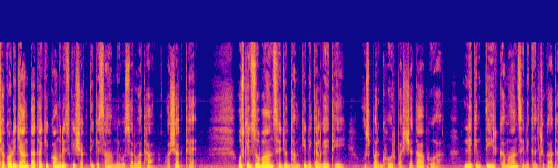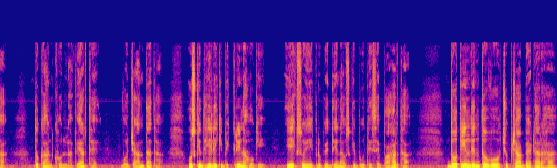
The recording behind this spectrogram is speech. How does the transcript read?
छकौड़ी जानता था कि कांग्रेस की शक्ति के सामने वो सर्वथा अशक्त है। उसकी ज़ुबान से जो धमकी निकल गई थी, उस पर घोर पश्चाताप हुआ, लेकिन तीर कमान से निकल चुका था। दुकान खोलना व्यर्थ है, वो जानता था। उसकी धेले की बिक्री ना होगी, एक सौ एक रुपये देना उसके बूते से बाहर था। दो तीन दिन तो वो चुपचाप बैठा रहा,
